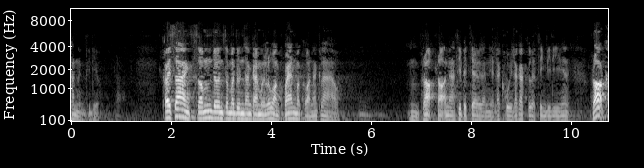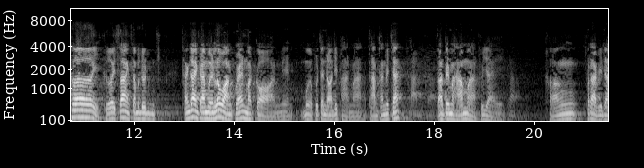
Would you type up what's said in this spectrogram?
ท่านหนึ่งทีเดียวครับเคยสร้างสมดุลสมดุลทางการเมืองระหว่างแคว้นมาก่อนนักกล่าว เพราะเพราะนะที่ไปเจอกันเนี่ยและคุยแล้วก็เกิดสิ่งดีๆเนี่ยเพราะเคยเคยสร้างสมดุลทางด้านการเมืองระหว่างแคว้นมาก่อนเนี่ยเมื่อพุทธนรที่ผ่านมาตามทันไหมจ๊ะทานครับตอนเป็นมหาหมาดผู้ใหญ่ครับของพระราชบิดา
